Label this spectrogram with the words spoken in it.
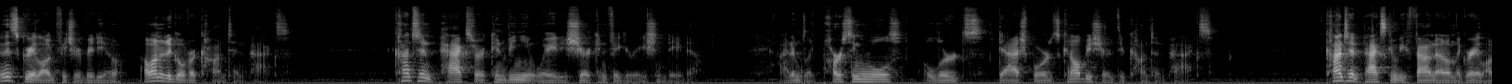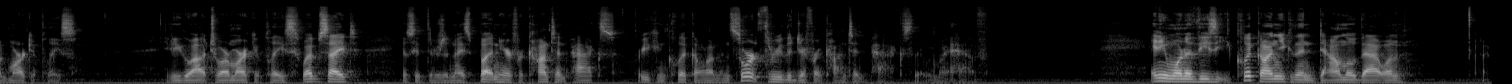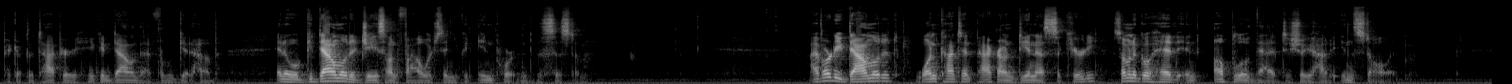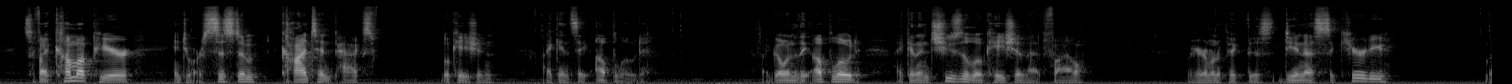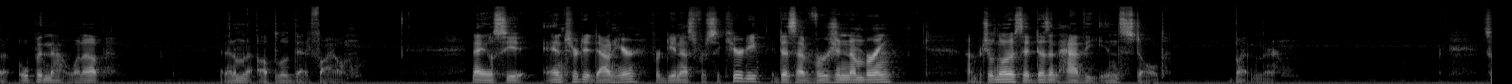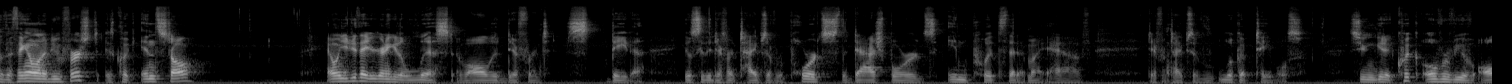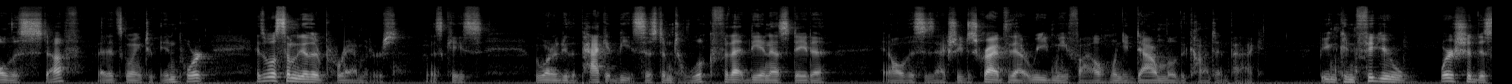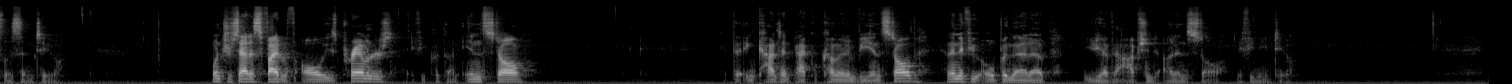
In this Graylog feature video, I wanted to go over content packs. Content packs are a convenient way to share configuration data. Items like parsing rules, alerts, dashboards can all be shared through content packs. Content packs can be found out on the Graylog Marketplace. If you go out to our Marketplace website, you'll see that there's a nice button here for content packs where you can click on and sort through the different content packs that we might have. Any one of these that you click on, you can then download that one pick up the top here, you can download that from GitHub. And it will download a JSON file, which then you can import into the system. I've already downloaded one content pack around DNS security, so I'm going to go ahead and upload that to show you how to install it. So if I come up here into our system content packs location, I can say upload. If I go into the upload, I can then choose the location of that file. Here I'm going to pick this DNS security I'm going to open that one up and then I'm going to upload that file. Now you'll see it entered it down here for DNS for security. It does have version numbering, um, but you'll notice it doesn't have the installed button there. So the thing I want to do first is click install. And when you do that, you're going to get a list of all the different data. You'll see the different types of reports, the dashboards, inputs that it might have, different types of lookup tables. So you can get a quick overview of all the stuff that it's going to import, as well as some of the other parameters. In this case, we want to do the Packetbeat system to look for that DNS data, and all this is actually described through that README file when you download the content pack. But you can configure where should this listen to. Once you're satisfied with all these parameters, if you click on install, the content pack will come in and be installed. And then if you open that up, you do have the option to uninstall if you need to.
